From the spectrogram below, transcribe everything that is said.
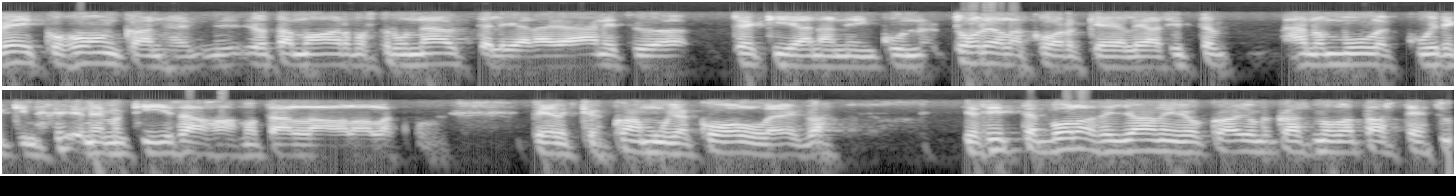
Veikko Honkanen, jota mä oon arvostanut näyttelijänä ja äänityötekijänä niin kuin todella korkealle. Ja sitten hän on mulle kuitenkin enemmänkin isähahmo tällä alalla kuin pelkkä kamu ja kollega. Ja sitten Bolasen Jani, joka, jonka kanssa me ollaan taas tehty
